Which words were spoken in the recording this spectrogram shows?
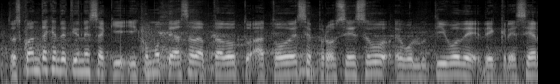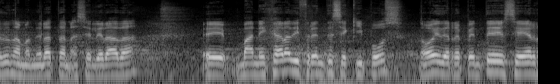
Entonces, ¿cuánta gente tienes aquí y cómo te has adaptado a todo ese proceso evolutivo de, de crecer de una manera tan acelerada? Eh, manejar a diferentes equipos, ¿no? Y de repente ser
